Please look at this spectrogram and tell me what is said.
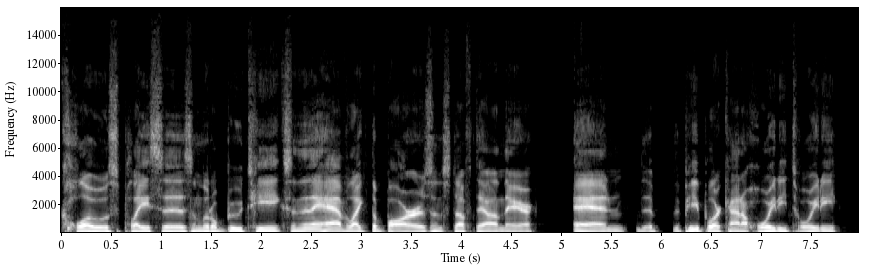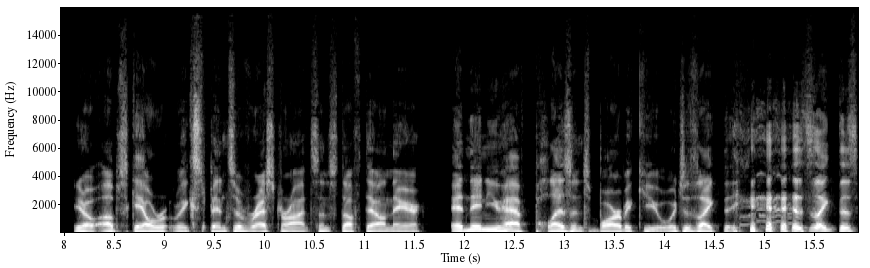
clothes places and little boutiques and then they have like the bars and stuff down there and the, the people are kind of hoity-toity you know upscale expensive restaurants and stuff down there and then you have Pleasant's Barbecue, which is like the, it's like this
